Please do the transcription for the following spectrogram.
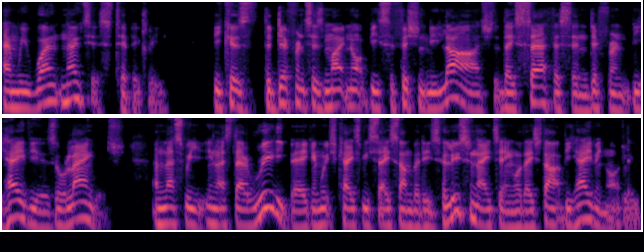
And we won't notice typically because the differences might not be sufficiently large that they surface in different behaviors or language, unless we unless they're really big, in which case we say somebody's hallucinating or they start behaving oddly.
